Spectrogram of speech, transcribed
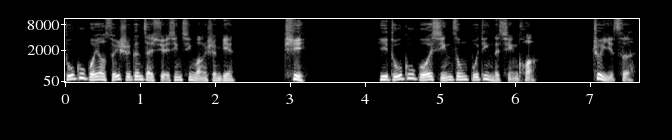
独孤博要随时跟在血腥亲王身边。T，以独孤博行踪不定的情况，这一次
